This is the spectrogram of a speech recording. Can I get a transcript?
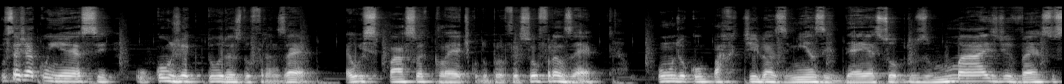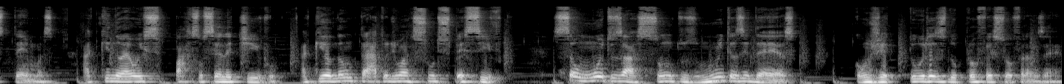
Você já conhece o Conjecturas do Franzé? É o espaço eclético do professor Franzé, onde eu compartilho as minhas ideias sobre os mais diversos temas. Aqui não é um espaço seletivo, aqui eu não trato de um assunto específico. São muitos assuntos, muitas ideias. Conjecturas do professor Franzé.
